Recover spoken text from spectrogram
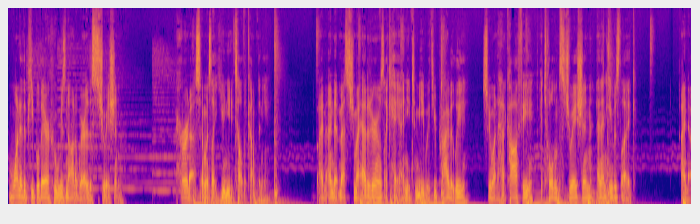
One of the people there who was not aware of the situation heard us and was like, you need to tell the company. I ended up messaging my editor and was like, hey, I need to meet with you privately. So we went and had a coffee. I told him the situation. And then he was like, I know.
